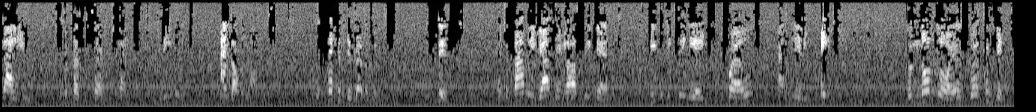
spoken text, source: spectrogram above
value to the present circumstances, legal and otherwise. The second irrelevance is this. At a family gathering last weekend, people between the ages of 12 and nearly 80, the non-lawyers were convinced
